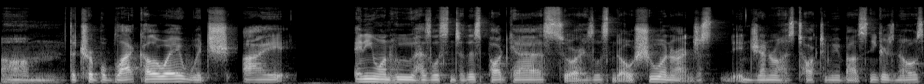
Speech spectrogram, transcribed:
um, the triple black colorway, which I anyone who has listened to this podcast or has listened to Oshuan or just in general has talked to me about sneakers knows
